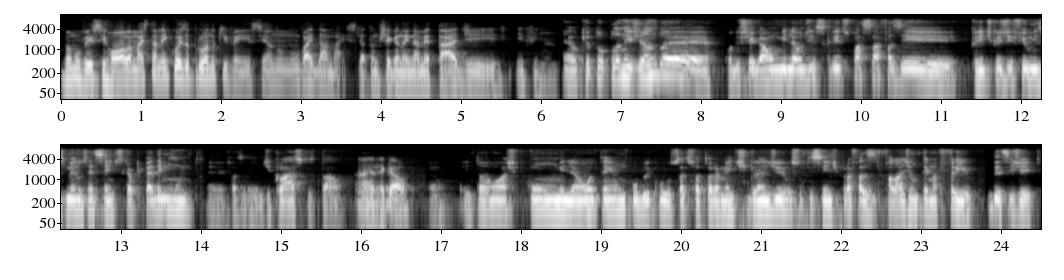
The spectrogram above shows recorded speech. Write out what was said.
Vamos ver se rola, mas também coisa pro ano que vem. Esse ano não vai dar mais. Já estamos chegando aí na metade, enfim. É, o que eu tô planejando é, quando chegar a um milhão de inscritos, passar a fazer críticas de filmes menos recentes, que é o que pedem muito, é, de clássicos e tal. Ah, é legal. Então eu acho que com um milhão eu tenho um público satisfatoriamente grande o suficiente para falar de um tema frio desse jeito.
